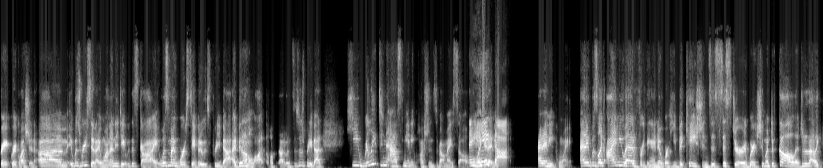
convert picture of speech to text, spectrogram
Great, great question. Um, it was recent. I went on a date with this guy. It wasn't my worst date, but it was pretty bad. I've been on a lot of bad ones. This was pretty bad. He really didn't ask me any questions about myself. I like hate at any, that. at any point. And it was like I knew everything. I know where he vacations, his sister, where she went to college, and all that. Like,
